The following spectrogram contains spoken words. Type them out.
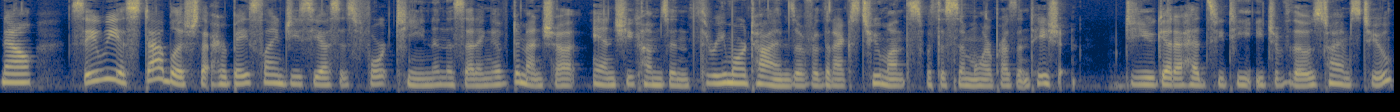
Now, say we establish that her baseline GCS is 14 in the setting of dementia, and she comes in three more times over the next two months with a similar presentation. Do you get a head CT each of those times too?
